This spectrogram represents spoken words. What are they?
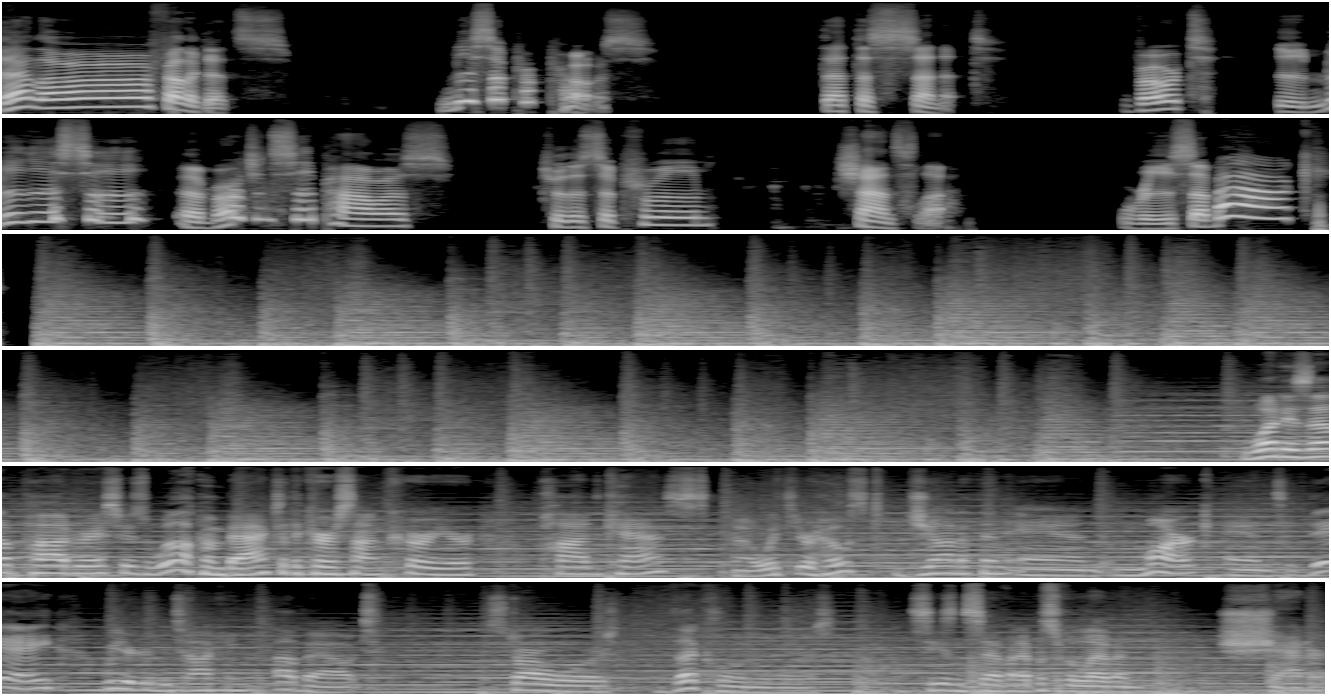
Dear delegates, Misa propose that the Senate vote immediacy emergency powers to the Supreme Chancellor. Are back. What is up, pod racers? Welcome back to the Coruscant Courier podcast uh, with your host, Jonathan and Mark. And today we are going to be talking about Star Wars The Clone Wars, Season 7, Episode 11 Shattered.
